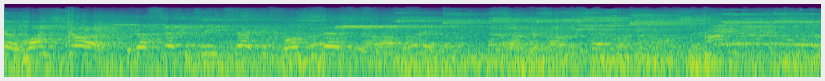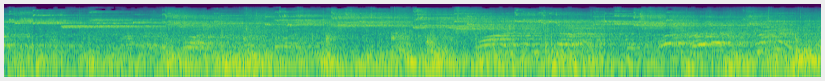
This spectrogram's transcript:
go, one shot. We got 17 seconds, one possession. Right. Right.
